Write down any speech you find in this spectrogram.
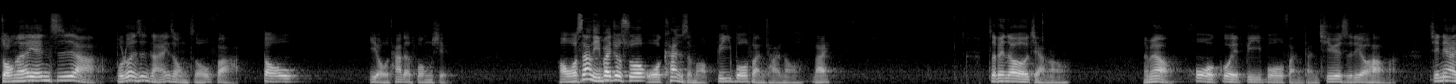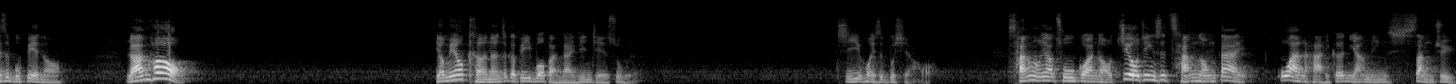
总而言之啊，不论是哪一种走法，都有它的风险。好，我上礼拜就说我看什么 B 波反弹哦，来，这边都有讲哦。有没有货柜 B 波反弹？七月十六号嘛，今天还是不变哦。然后有没有可能这个 B 波反弹已经结束了？机会是不小哦。长荣要出关哦，究竟是长荣带万海跟阳明上去，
